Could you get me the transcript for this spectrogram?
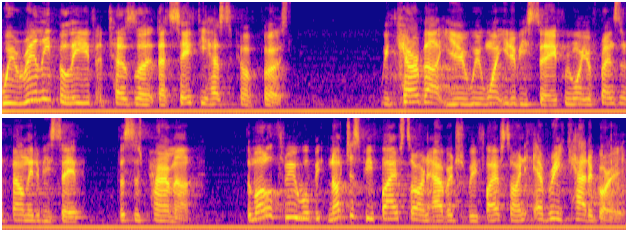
We really believe at Tesla that safety has to come first. We care about you. We want you to be safe. We want your friends and family to be safe. This is paramount. The Model 3 will be, not just be five star on average, it'll be five star in every category.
